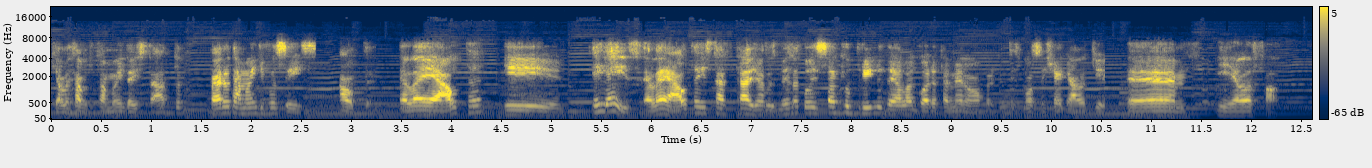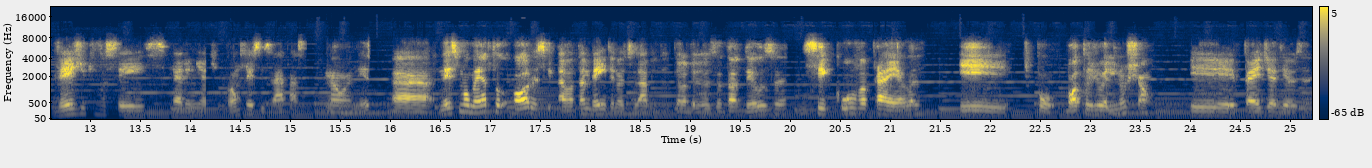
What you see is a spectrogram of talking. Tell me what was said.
que ela estava do tamanho da estátua, para o tamanho de vocês. Alta. Ela é alta e e é isso, ela é alta e está trajando as mesmas coisas, só que o brilho dela agora está menor, para que vocês possam enxergá-la. É, e ela fala: Vejo que vocês querem aqui, vão precisar Não é mesmo? Uh, nesse momento, Horus, que estava também hipnotizado pela beleza da deusa, se curva para ela e, tipo, bota o joelho no chão e pede a deusa:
